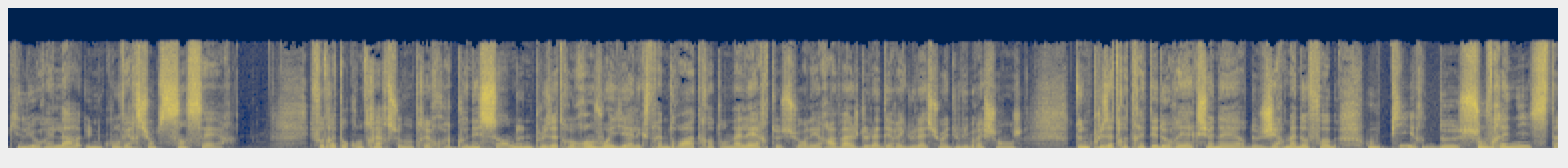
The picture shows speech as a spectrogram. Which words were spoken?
qu'il y aurait là une conversion sincère? Il faudrait au contraire se montrer reconnaissant de ne plus être renvoyé à l'extrême droite quand on alerte sur les ravages de la dérégulation et du libre-échange, de ne plus être traité de réactionnaire, de germanophobe, ou pire, de souverainiste,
